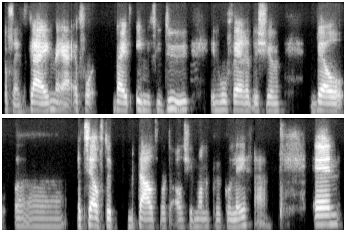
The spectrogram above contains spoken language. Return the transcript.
of het klein, nou ja, voor, bij het individu, in hoeverre dus je wel hetzelfde betaald wordt als je mannelijke collega. En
